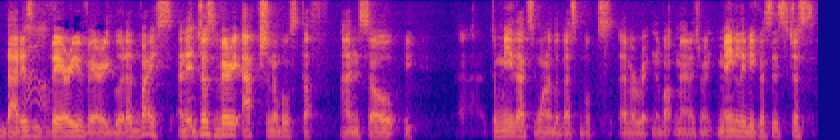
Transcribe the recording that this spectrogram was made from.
that is very, very good advice, and it's just very actionable stuff. And so, uh, to me, that's one of the best books ever written about management. Mainly because it's just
